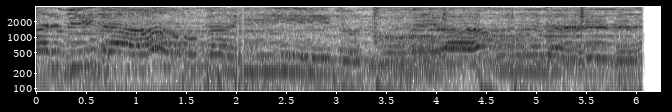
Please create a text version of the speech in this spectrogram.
maravilha.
